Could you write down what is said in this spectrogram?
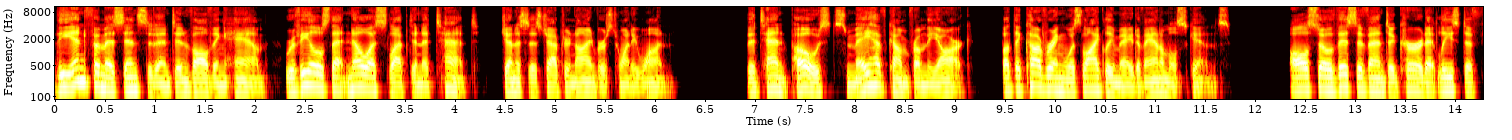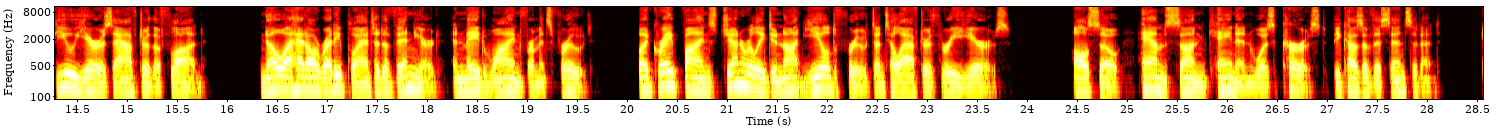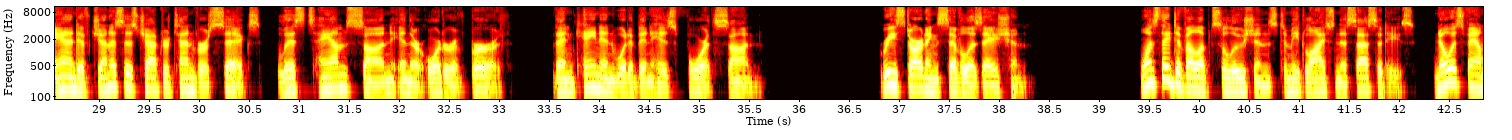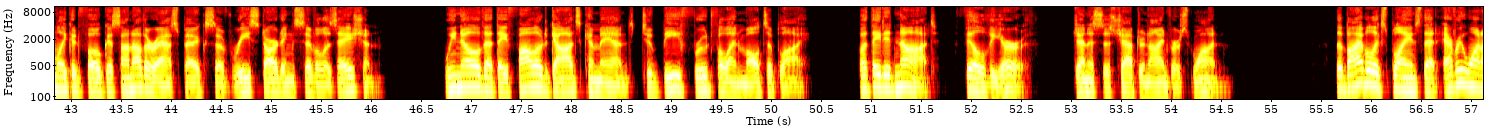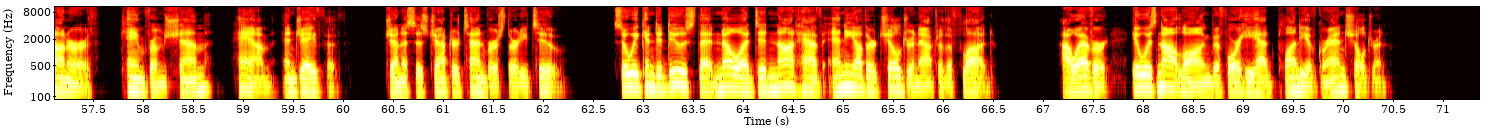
the infamous incident involving Ham reveals that Noah slept in a tent, Genesis chapter 9 verse 21. The tent posts may have come from the ark, but the covering was likely made of animal skins. Also, this event occurred at least a few years after the flood. Noah had already planted a vineyard and made wine from its fruit, but grapevines generally do not yield fruit until after three years. Also, Ham's son Canaan was cursed because of this incident, and if Genesis chapter 10 verse 6 lists Ham's son in their order of birth, then Canaan would have been his fourth son. Restarting civilization. Once they developed solutions to meet life's necessities, Noah's family could focus on other aspects of restarting civilization. We know that they followed God's command to be fruitful and multiply, but they did not fill the earth. Genesis chapter 9 verse 1. The Bible explains that everyone on earth came from Shem, Ham, and Japheth. Genesis chapter 10 verse 32. So we can deduce that Noah did not have any other children after the flood. However, it was not long before he had plenty of grandchildren.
